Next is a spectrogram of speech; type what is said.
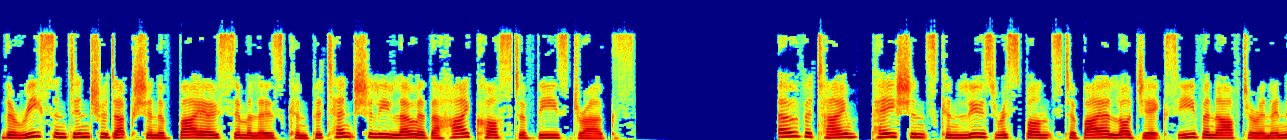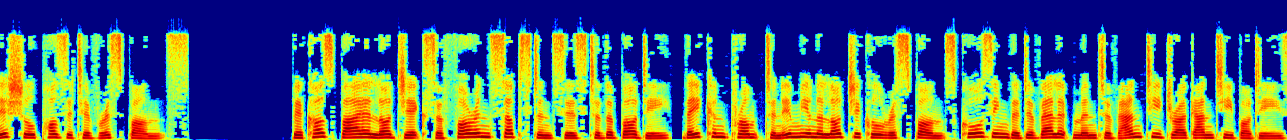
The recent introduction of biosimilars can potentially lower the high cost of these drugs. Over time, patients can lose response to biologics even after an initial positive response. Because biologics are foreign substances to the body, they can prompt an immunological response causing the development of anti-drug antibodies.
